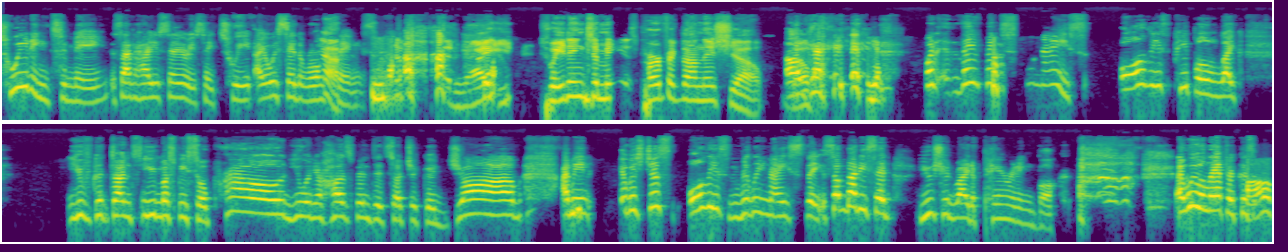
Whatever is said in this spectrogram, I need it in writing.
tweeting to me. Is that how you say it or you say tweet? I always say the wrong Yeah. things. Good, right? You- Tweeting to me is perfect on this show. Okay. Yeah. But they've been so nice. All these people, like, you've done, you must be so proud. You and your husband did such a good job. I mean, it was just all these really nice things. Somebody said, you should write a parenting book. and we were laughing because Oh,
